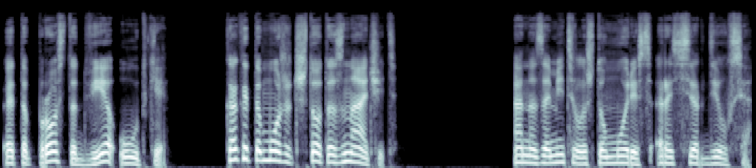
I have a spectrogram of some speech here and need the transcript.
Это просто две утки. Как это может что-то значить? Она заметила, что Морис рассердился.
